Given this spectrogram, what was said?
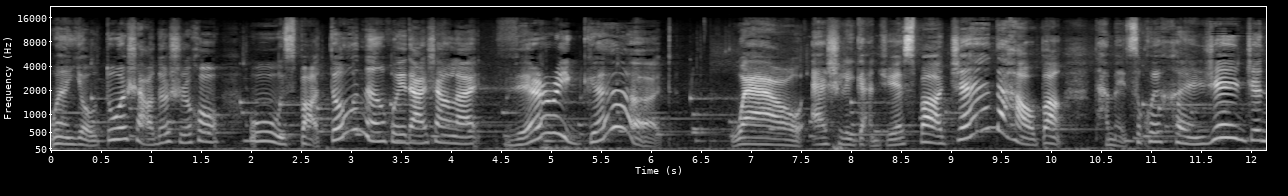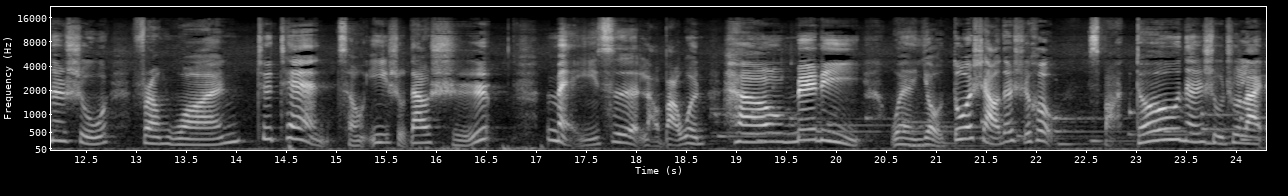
问有多少的时候，哦，Spot 都能回答上来。Very good. Wow, Ashley 感觉 Spot 真的好棒，他每次会很认真的数 from one to ten，从一数到十。每一次老爸问 How many，问有多少的时候，Spot 都能数出来。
